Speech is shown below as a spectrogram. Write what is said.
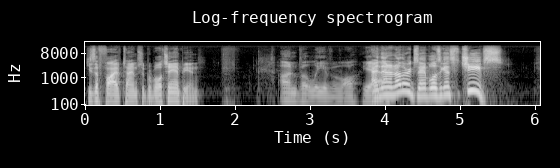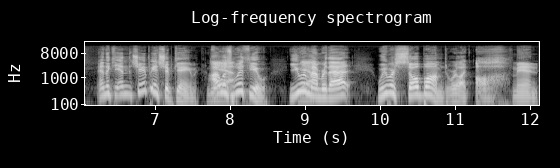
he's a five time Super Bowl champion. Unbelievable. Yeah. And then another example is against the Chiefs and the and the championship game. I was Yeah. with you. You Yeah. remember that? We were so bummed. We're like, oh man,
